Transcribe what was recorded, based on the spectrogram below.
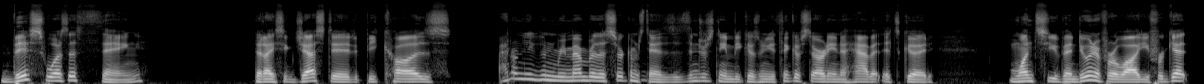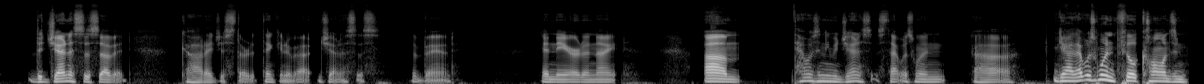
This was a thing that I suggested because I don't even remember the circumstances. It's interesting because when you think of starting a habit, it's good. Once you've been doing it for a while, you forget the genesis of it. God, I just started thinking about Genesis, the band, in the air tonight. Um, that wasn't even Genesis. That was when, uh, yeah, that was when Phil Collins and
